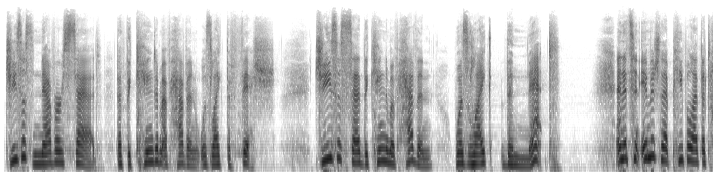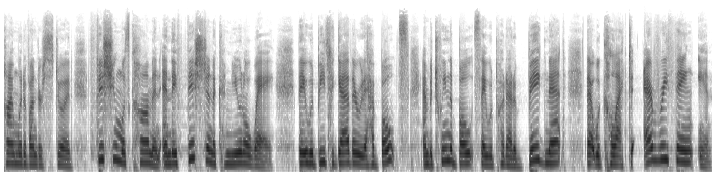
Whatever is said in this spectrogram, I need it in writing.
Jesus never said that the kingdom of heaven was like the fish. Jesus said the kingdom of heaven was like the net. And it's an image that people at the time would have understood. Fishing was common, and they fished in a communal way. They would be together, would have boats, and between the boats, they would put out a big net that would collect everything in.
